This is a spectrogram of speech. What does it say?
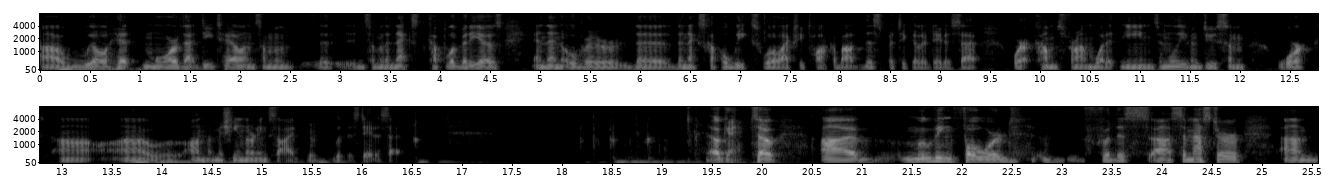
uh, we'll hit more of that detail in some of the, in some of the next couple of videos, and then over the the next couple weeks, we'll actually talk about this particular data set, where it comes from, what it means, and we'll even do some work uh, uh, on the machine learning side with, with this data set. Okay, so uh, moving forward for this uh, semester, um,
